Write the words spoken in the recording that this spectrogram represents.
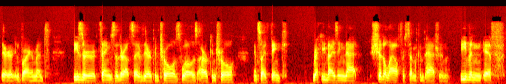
their environment. These are things that are outside of their control as well as our control. And so I think recognizing that should allow for some compassion, even if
